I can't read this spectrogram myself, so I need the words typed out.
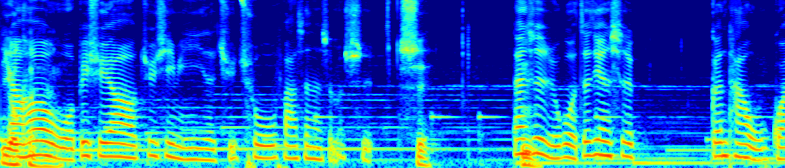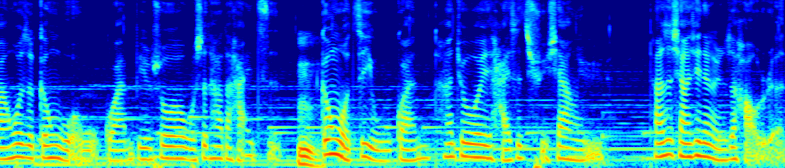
然后我必须要据细靡遗的取出发生了什么事。是，但是如果这件事，跟他无关，或者跟我无关。比如说，我是他的孩子，嗯，跟我自己无关，他就会还是取向于，他是相信那个人是好人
